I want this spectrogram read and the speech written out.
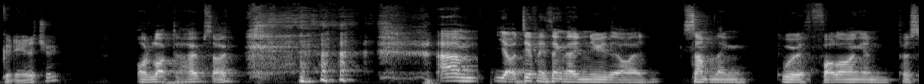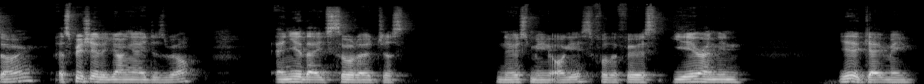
good attitude? I'd like to hope so. um, yeah, I definitely think they knew that I had something worth following and pursuing, especially at a young age as well. And yeah, they sort of just nursed me, I guess, for the first year, and then yeah, gave me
